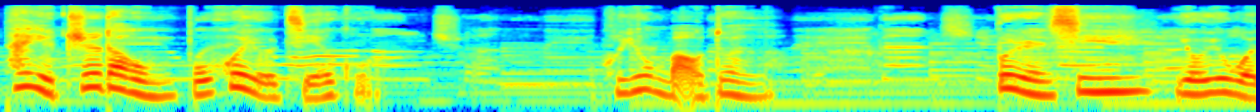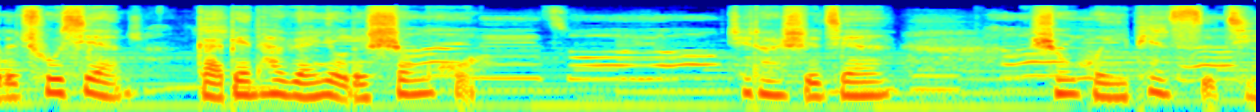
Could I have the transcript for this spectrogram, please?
他也知道我们不会有结果，我又矛盾了，不忍心由于我的出现改变他原有的生活。这段时间，生活一片死寂。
